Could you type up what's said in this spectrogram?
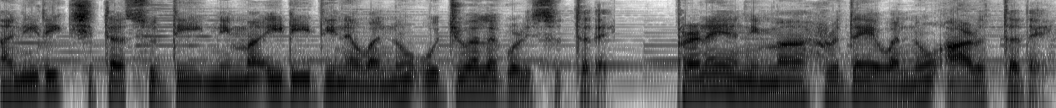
ಅನಿರೀಕ್ಷಿತ ಸುದ್ದಿ ನಿಮ್ಮ ಇಡೀ ದಿನವನ್ನು ಉಜ್ವಲಗೊಳಿಸುತ್ತದೆ. ಪ್ರಣಯ ನಿಮ್ಮ ಹೃದಯವನ್ನು ಆಳುತ್ತದೆ.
